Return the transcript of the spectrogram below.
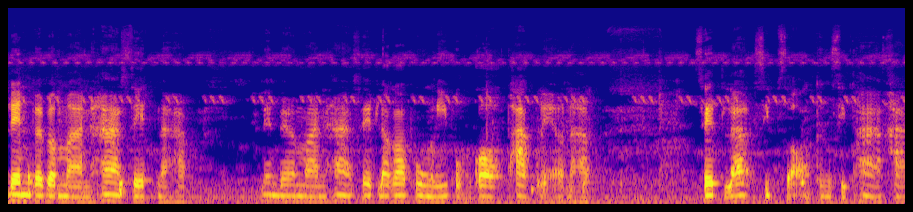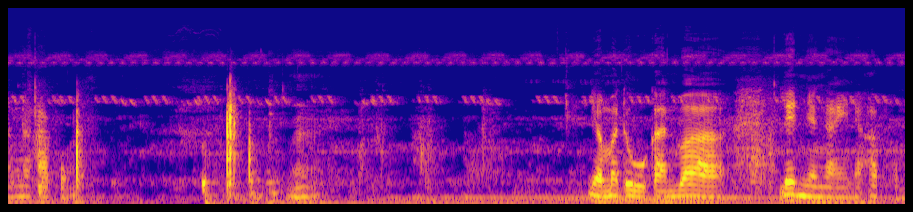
เล่นไปประมาณ 5 เซตนะครับ เล่นไปประมาณ 5 เซตแล้วก็พรุ่งนี้ผมก็พักแล้วนะครับ เซตละ 12ถึง15 ครั้งนะครับผมอืมเดี๋ยวมาดูกันว่าเล่นยังไงนะครับผม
